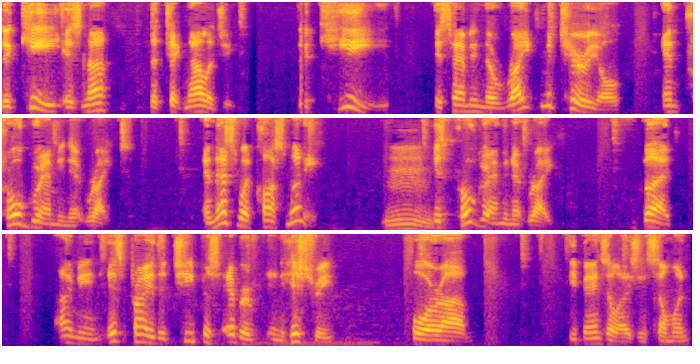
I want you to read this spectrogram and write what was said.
The key is not the technology. The key is having the right material and programming it right. And that's what costs money Mm. is programming it right. But I mean, it's probably the cheapest ever in history for um, evangelizing someone,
